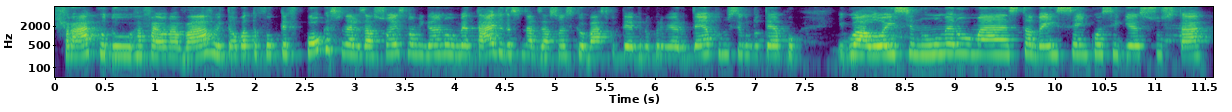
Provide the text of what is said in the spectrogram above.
fraco do Rafael Navarro, então o Botafogo teve poucas finalizações, se não me engano, metade das finalizações que o Vasco teve no primeiro tempo, no segundo tempo igualou esse número, mas também sem conseguir assustar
